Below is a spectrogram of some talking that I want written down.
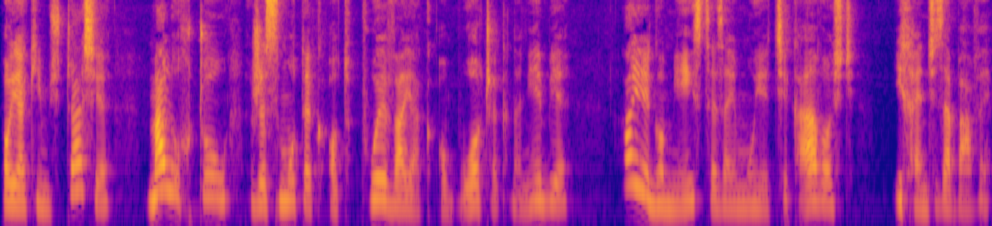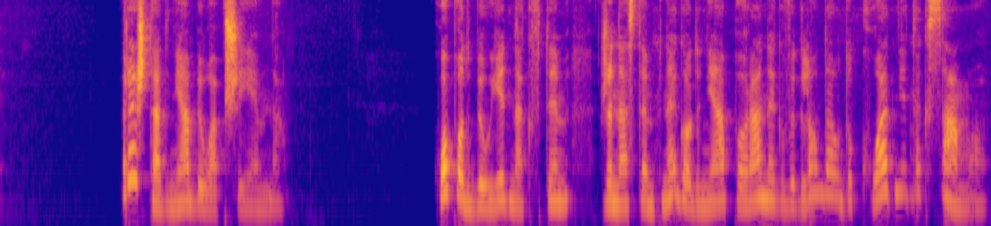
Po jakimś czasie maluch czuł, że smutek odpływa jak obłoczek na niebie, a jego miejsce zajmuje ciekawość i chęć zabawy. Reszta dnia była przyjemna. Kłopot był jednak w tym, że następnego dnia poranek wyglądał dokładnie tak samo.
